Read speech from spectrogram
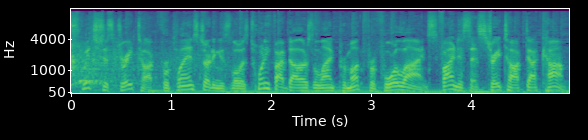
Switch to Straight Talk for plans starting as low as $25 a line per month for four lines. Find us at straighttalk.com.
